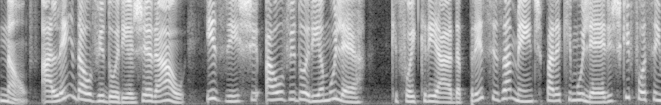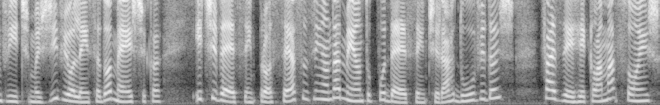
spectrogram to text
Não. Além da ouvidoria geral, existe a ouvidoria mulher, que foi criada precisamente para que mulheres que fossem vítimas de violência doméstica e tivessem processos em andamento pudessem tirar dúvidas, fazer reclamações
